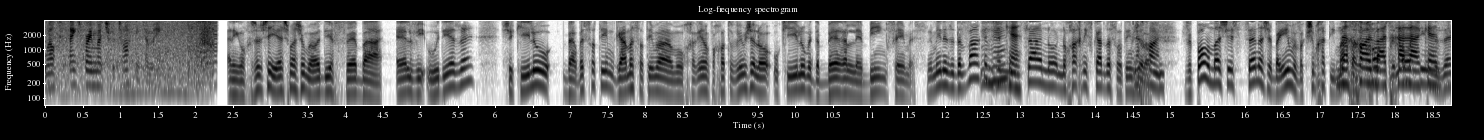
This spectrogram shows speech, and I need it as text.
well, thanks very much for talking to me. אני גם חושב שיש משהו מאוד יפה באלווי אודי הזה, שכאילו בהרבה סרטים, גם הסרטים המאוחרים הפחות טובים שלו, הוא כאילו מדבר על uh, being famous. זה מין איזה דבר כזה מהמם. שנמצא נו- נוכח נפקד בסרטים שלו. נכון. ופה ממש יש סצנה שבאים מבקשים חתימה נכון, ברחוב, זה לא בהתחלה, מתאים כן. וזה.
